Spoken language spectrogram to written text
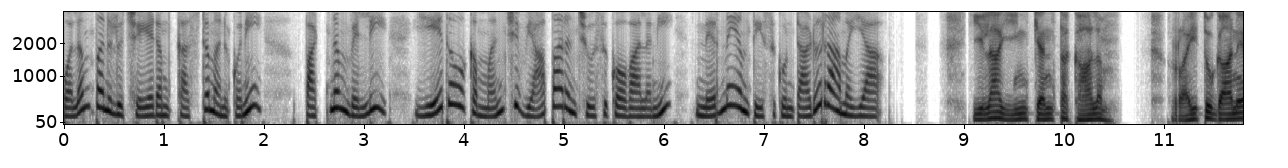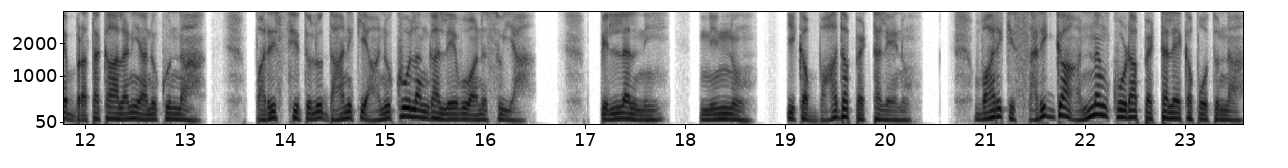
పొలం పనులు చేయడం కష్టమనుకొని పట్నం వెళ్ళి ఏదో ఒక మంచి వ్యాపారం చూసుకోవాలని నిర్ణయం తీసుకుంటాడు రామయ్య. ఇలా ఇంకెంతకాలం రైతుగానే బ్రతకాలని అనుకున్నా. పరిస్థితులు దానికి అనుకూలంగా లేవు అనసూయ. పిల్లల్ని నిన్ను ఇక బాధ పెట్టలేను. వారికి సరిగ్గా అన్నం కూడా పెట్టలేకపోతున్నా.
